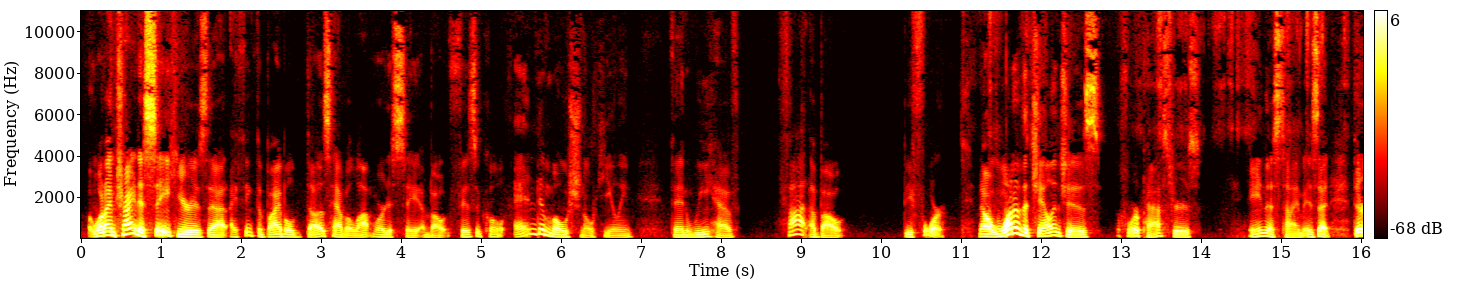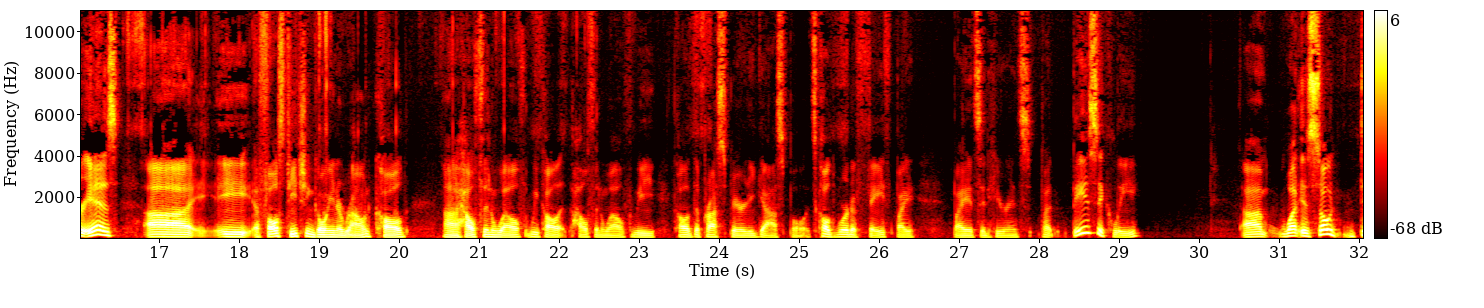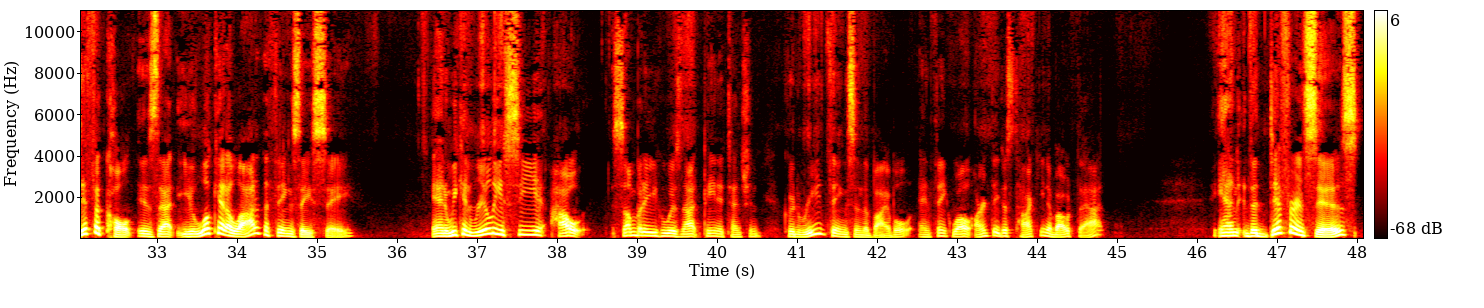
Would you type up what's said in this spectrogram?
what I'm trying to say here is that I think the Bible does have a lot more to say about physical and emotional healing than we have thought about before. Now, one of the challenges for pastors in this time is that there is uh, a, a, false teaching going around called uh, health and wealth. We call it health and wealth. We call it the prosperity gospel. It's called word of faith by by its adherents. But basically, um, what is so difficult is that you look at a lot of the things they say, and we can really see how somebody who is not paying attention could read things in the Bible and think, well, aren't they just talking about that? And the difference is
